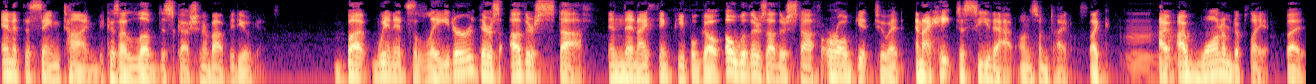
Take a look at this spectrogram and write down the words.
and at the same time because I love discussion about video games. But when it's later, there's other stuff. And then I think people go, oh, well, there's other stuff, or I'll get to it. And I hate to see that on some titles. Like, mm-hmm. I, I want them to play it. But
